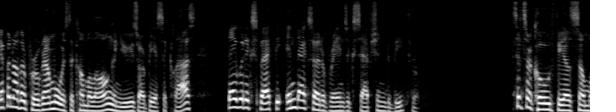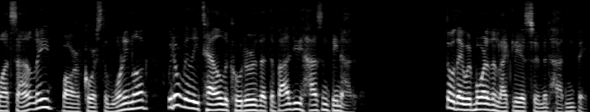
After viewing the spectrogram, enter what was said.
If another programmer was to come along and use our basic class, they would expect the index out of range exception to be thrown. Since our code fails somewhat silently, bar of course the warning log, we don't really tell the coder that the value hasn't been added. Though they would more than likely assume it hadn't been.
